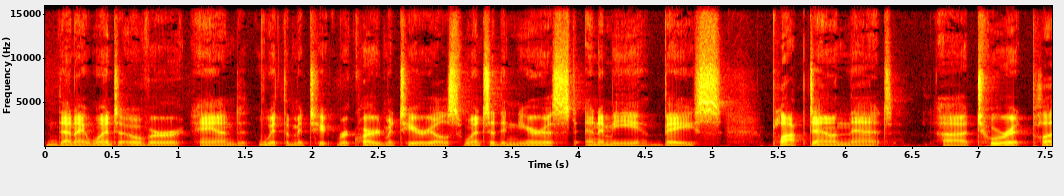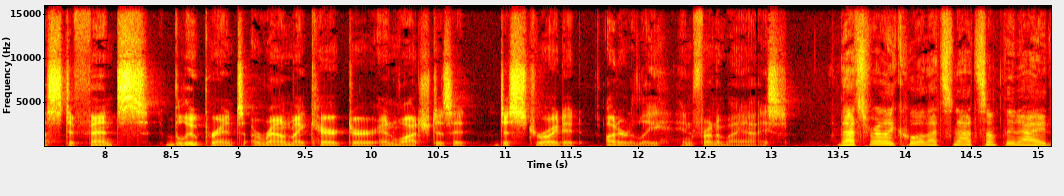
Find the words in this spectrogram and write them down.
then I went over and, with the mate- required materials, went to the nearest enemy base, plopped down that uh, turret plus defense blueprint around my character, and watched as it destroyed it utterly in front of my eyes. That's really cool. That's not something I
